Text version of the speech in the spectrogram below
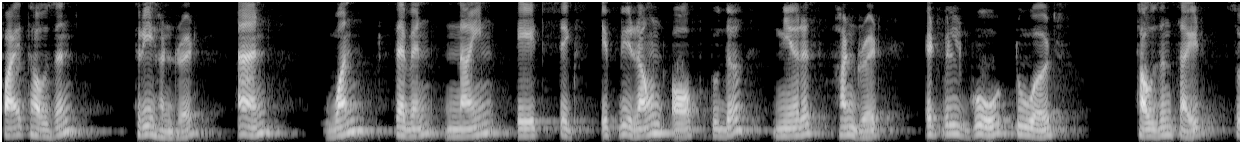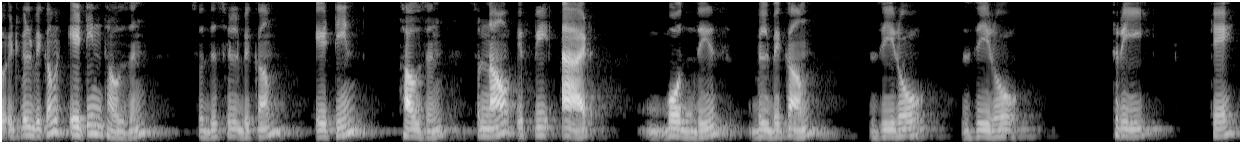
5300 and 17986 if we round off to the nearest 100 it will go towards 1000 side. So it will become 18000 so this will become 18000 so now if we add both these will become 0 0, 3, okay,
